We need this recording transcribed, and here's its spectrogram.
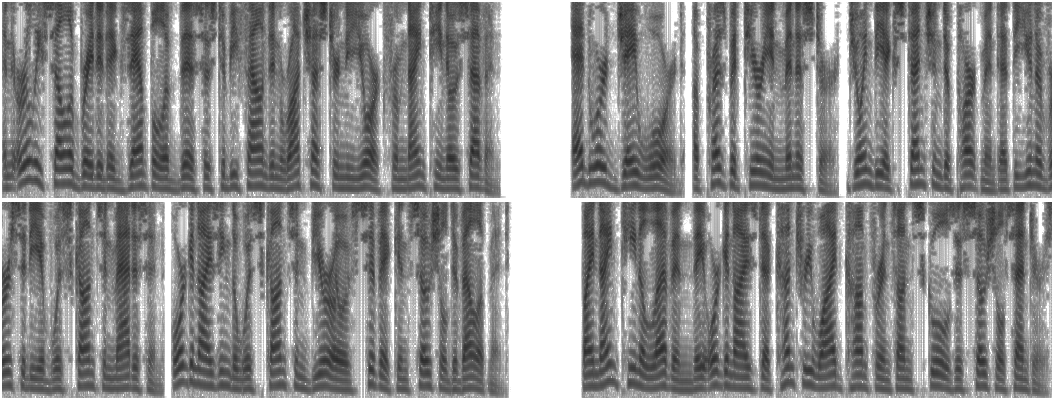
An early celebrated example of this is to be found in Rochester, New York from 1907. Edward J. Ward, a Presbyterian minister, joined the Extension Department at the University of Wisconsin-Madison, organizing the Wisconsin Bureau of Civic and Social Development. By 1911 they organized a country-wide conference on schools as social centers.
